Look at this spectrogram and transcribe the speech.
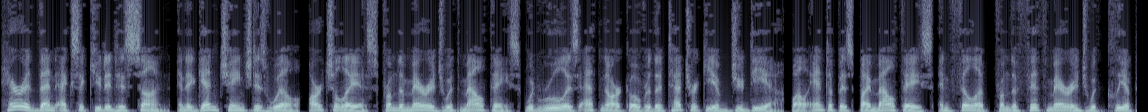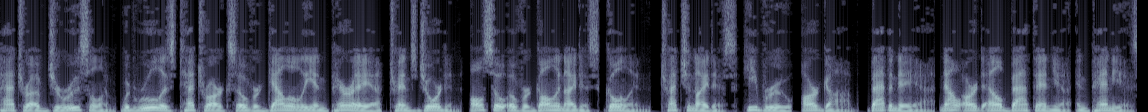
Herod then executed his son, and again changed his will. Archelaus from the marriage with Malthace would rule as ethnarch over the Tetrarchy of Judea, while Antipas by Malthace and Philip from the fifth marriage with Cleopatra of Jerusalem would rule as tetrarchs over Galilee and Perea Transjordan, also over Gaulonitis Golan, Trachonitis Hebrew, Argob, Batanea now Ard el Bathania and Panias.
